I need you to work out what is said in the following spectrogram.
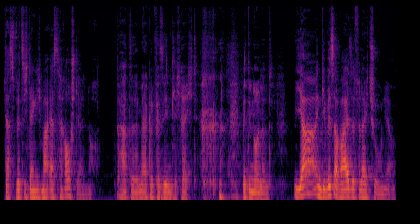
das wird sich, denke ich mal, erst herausstellen noch. Da hatte Merkel versehentlich recht mit dem Neuland. Ja, in gewisser Weise vielleicht schon, ja.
